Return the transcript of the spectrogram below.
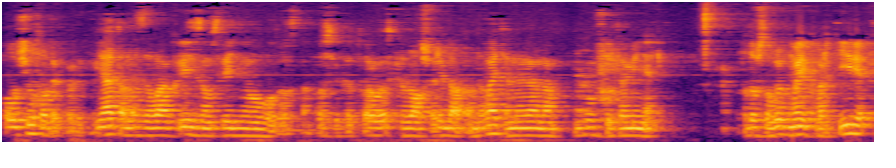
получился такой, я это называю кризисом среднего возраста, после которого я сказал, что, ребята, давайте, наверное, будем что-то менять. Потому что вы в моей квартире,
